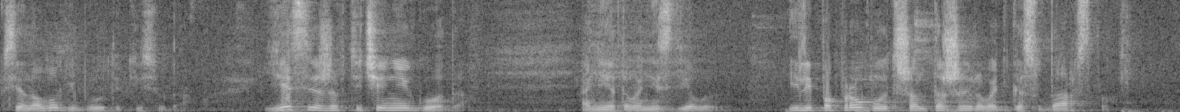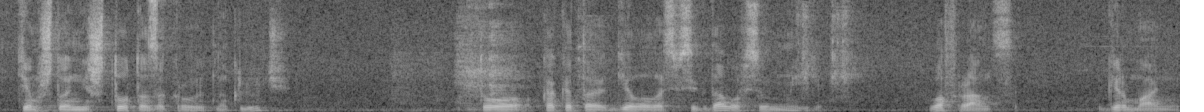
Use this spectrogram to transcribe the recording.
все налоги будут идти сюда. Если же в течение года они этого не сделают, или попробуют шантажировать государство тем, что они что-то закроют на ключ, то, как это делалось всегда во всем мире, во Франции, в Германии,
